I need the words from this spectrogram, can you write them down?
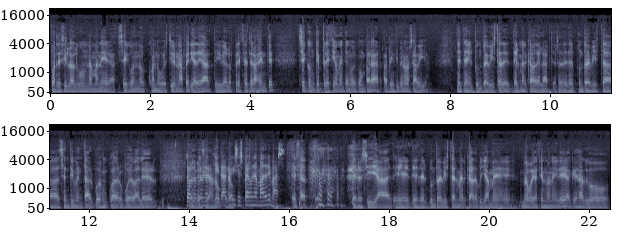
por decirlo de alguna manera, sé cuando, cuando estoy en una feria de arte y veo los precios de la gente, sé con qué precio me tengo que comparar. Al principio no lo sabía desde el punto de vista del mercado del arte. O sea, desde el punto de vista sentimental, pues un cuadro puede valer todo lo, que, uno quiera, ¿no? Y si es para una madre más. Exacto. Pero sí ya eh, desde el punto de vista del mercado, pues ya me, me voy haciendo una idea, que es algo,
